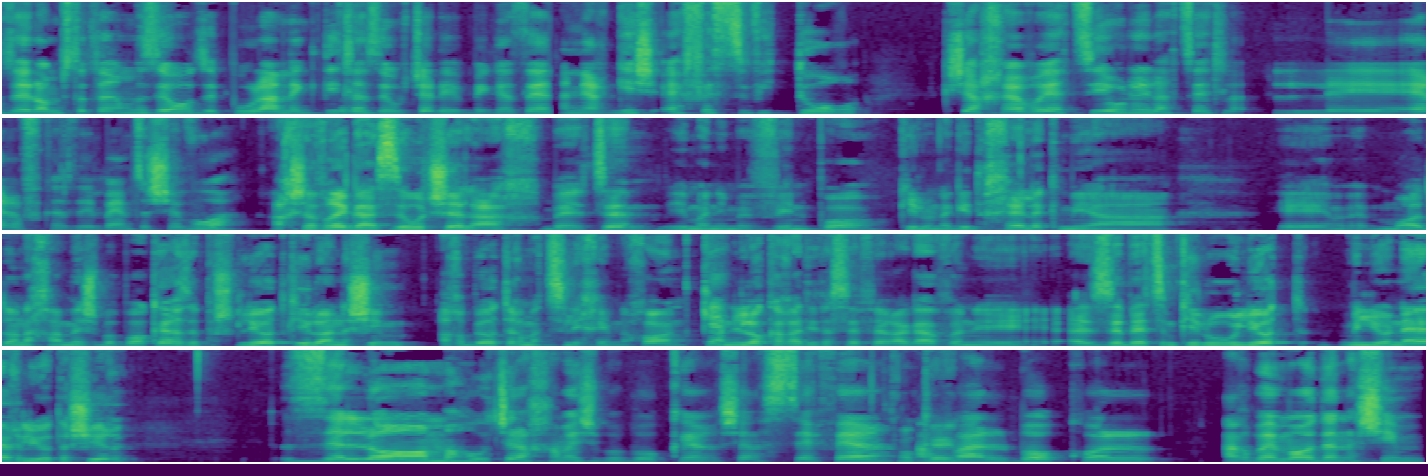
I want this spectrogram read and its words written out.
זה לא מסתדר עם הזהות, זה פעולה נגדית לזהות שלי, בגלל זה אני ארגיש אפס ויתור כשהחבר'ה יציעו לי לצאת לערב כזה באמצע שבוע. עכשיו רגע, הזהות שלך בעצם, אם אני מבין פה, כאילו נגיד חלק מה... אה, מועדון החמש בבוקר זה פשוט להיות כאילו אנשים הרבה יותר מצליחים נכון? כן. אני לא קראתי את הספר אגב, אני, זה בעצם כאילו להיות מיליונר, להיות עשיר? זה לא המהות של החמש בבוקר של הספר. אוקיי. אבל בוא, כל, הרבה מאוד אנשים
